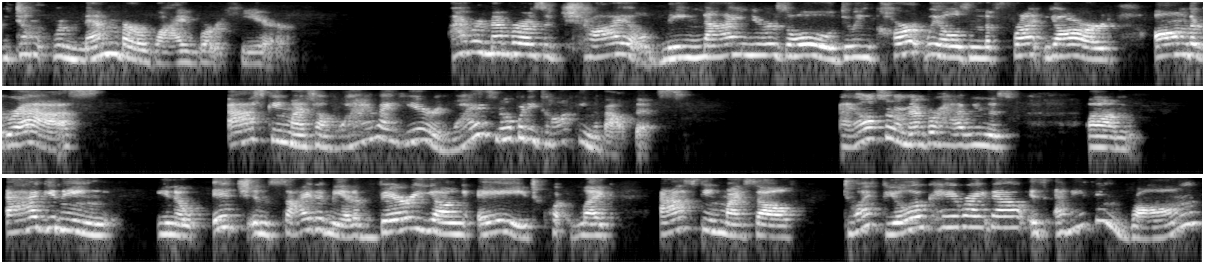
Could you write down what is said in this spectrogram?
We don't remember why we're here. I remember as a child being nine years old doing cartwheels in the front yard on the grass asking myself, why am I here? And why is nobody talking about this? I also remember having this um, you know, itch inside of me at a very young age, like asking myself, do I feel okay right now? Is anything wrong?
